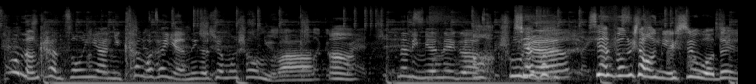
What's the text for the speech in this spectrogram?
不能看综艺啊！你看过他演那个《旋风少女》吗？嗯，那里面那个初原。旋风少女是我对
